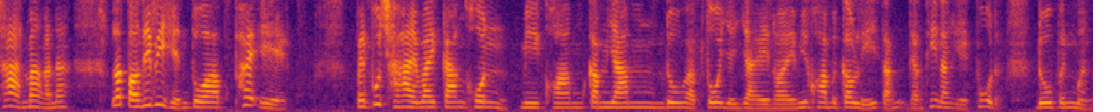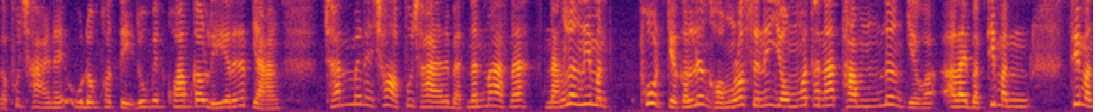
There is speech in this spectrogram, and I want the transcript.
ชาติมากนะ แล้วตอนที่พี่เห็นตัวพระเอก เป็นผู้ชายวัยกลางคน มีความกำยำ ดูแบบตัวใหญ่ๆหน่อย มีความเป็นเกาหลีต่างอย่างที่นางเอกพูด ดูเป็นเหมือนกับผู้ชายในอุดมคติ ดูเป็นความเกาหลีอะไรสักอย่าง ฉันไม่ได้ชอบผู้ชายอะไรแบบนั้นมากนะ หนังเรื่องนี้มันพูดเกี่ยวกับเรื่องของรสนิยม วัฒนธรรมเรื่องเกี่ยวกับอะไรแบบที่มันที่มัน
